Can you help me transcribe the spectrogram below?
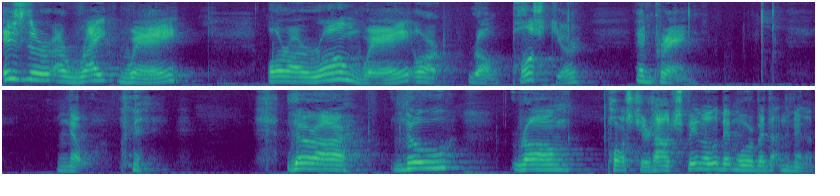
Is there a right way or a wrong way or wrong posture in praying? No. there are no wrong postures. I'll explain a little bit more about that in a minute.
